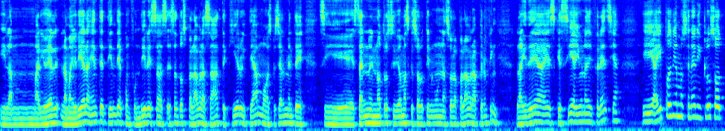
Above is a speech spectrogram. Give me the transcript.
y la mayoría, la mayoría de la gente tiende a confundir esas, esas dos palabras, ah, te quiero y te amo, especialmente si están en otros idiomas que solo tienen una sola palabra, pero en fin, la idea es que sí hay una diferencia y ahí podríamos tener incluso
